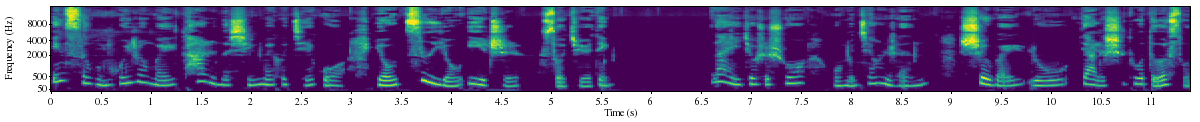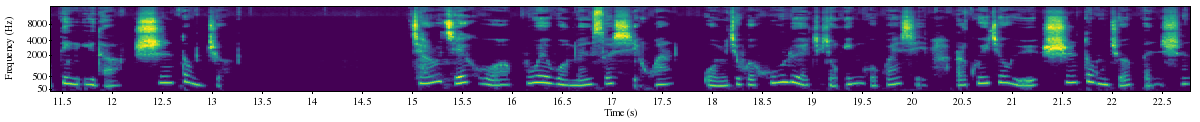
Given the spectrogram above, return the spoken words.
因此我们会认为他人的行为和结果由自由意志所决定。那也就是说，我们将人视为如亚里士多德所定义的施动者。假如结果不为我们所喜欢，我们就会忽略这种因果关系，而归咎于施动者本身。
